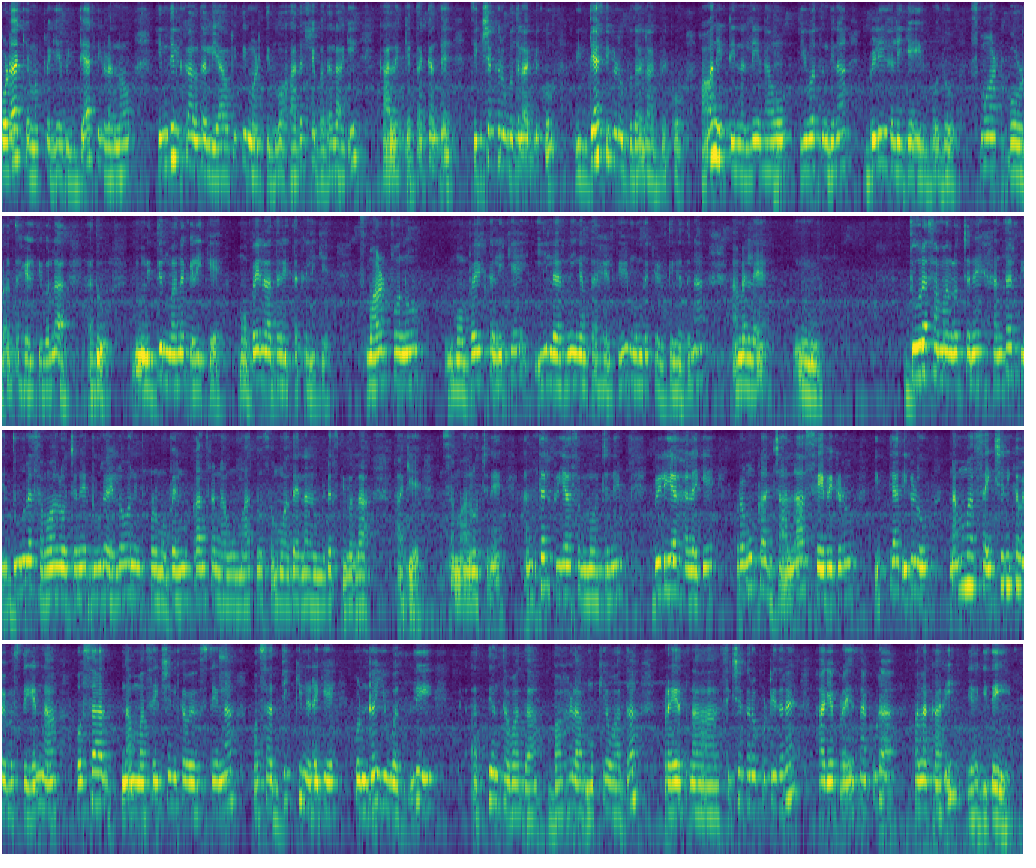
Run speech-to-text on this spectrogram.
ಕೊಡೋಕ್ಕೆ ಮಕ್ಕಳಿಗೆ ವಿದ್ಯಾರ್ಥಿಗಳನ್ನು ಹಿಂದಿನ ಕಾಲದಲ್ಲಿ ಯಾವ ರೀತಿ ಮಾಡ್ತಿದ್ವೋ ಅದಕ್ಕೆ ಬದಲಾಗಿ ಕಾಲಕ್ಕೆ ತಕ್ಕಂತೆ ಶಿಕ್ಷಕರು ಬದಲಾಗಬೇಕು, ವಿದ್ಯಾರ್ಥಿಗಳು ಬದಲಾಗಬೇಕು. ಆ ನಿಟ್ಟಿನಲ್ಲಿ ನಾವು ಇವತ್ತಿನ ದಿನ ಬಿಳಿ ಹಲಿಗೆ ಇರ್ಬೋದು. ಸ್ಮಾರ್ಟ್ ಬೋರ್ಡ್ ಅಂತ ಹೇಳ್ತೀವಲ್ಲ, ಅದು ವಿದ್ಯುನ್ಮಾನ ಕಲಿಕೆ, ಮೊಬೈಲ್ ಆಧಾರಿತ ಕಲಿಕೆ. ಸ್ಮಾರ್ಟ್ ಫೋನು, ಮೊಬೈಲ್ ಕಲಿಕೆ ಇ ಲರ್ನಿಂಗ್ ಅಂತ ಹೇಳ್ತೀವಿ, ಮುಂದಕ್ಕೆ ಹೇಳ್ತೀನಿ ಅದನ್ನು. ಆಮೇಲೆ ದೂರ ಸಮಾಲೋಚನೆ ಅಂತರ್ ದೂರ ಸಮಾಲೋಚನೆ, ದೂರ ಎಲ್ಲೋ ನಿಂತ್ಕೊಂಡು ಮೊಬೈಲ್ ಮುಖಾಂತರ ನಾವು ಮಾತು, ಸಂವಾದ ಎಲ್ಲ ನಡೆಸ್ತೀವಲ್ಲ? ಹಾಗೆ ಸಮಾಲೋಚನೆ, ಅಂತರ್ಕ್ರಿಯಾ ಸಮಾಲೋಚನೆ, ಬಿಳಿಯ ಹಲಗೆ, ಪ್ರಮುಖ ಜಾಲ ಸೇವೆಗಳು ಇತ್ಯಾದಿಗಳು ನಮ್ಮ ಶೈಕ್ಷಣಿಕ ವ್ಯವಸ್ಥೆಯನ್ನು ಹೊಸ, ನಮ್ಮ ಶೈಕ್ಷಣಿಕ ವ್ಯವಸ್ಥೆಯನ್ನು ಹೊಸ ದಿಕ್ಕಿನೆಡೆಗೆ ಕೊಂಡೊಯ್ಯುವಲ್ಲಿ ಅತ್ಯಂತವಾದ, ಬಹಳ ಮುಖ್ಯವಾದ ಪ್ರಯತ್ನ ಶಿಕ್ಷಕರು ಕೊಟ್ಟಿದ್ದಾರೆ. ಹಾಗೆ ಪ್ರಯತ್ನ ಕೂಡ ಫಲಕಾರಿಯಾಗಿದೆ.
